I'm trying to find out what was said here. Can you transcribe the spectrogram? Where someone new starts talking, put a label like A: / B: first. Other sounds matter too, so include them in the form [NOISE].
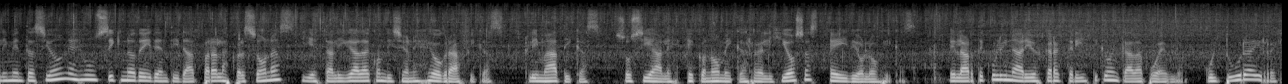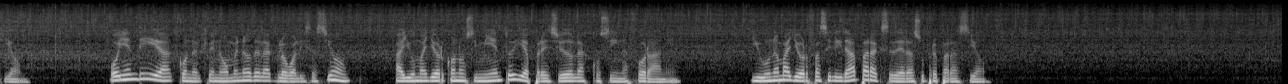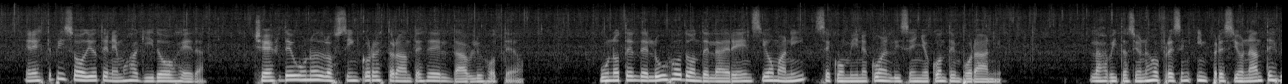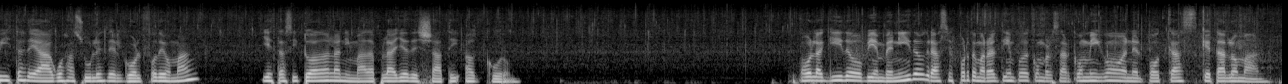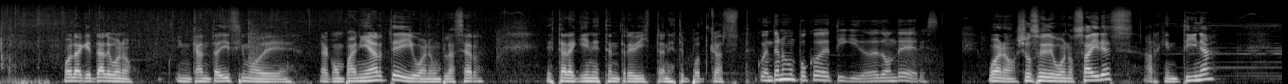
A: La alimentación es un signo de identidad para las personas y está ligada a condiciones geográficas, climáticas, sociales, económicas, religiosas e ideológicas. El arte culinario es característico en cada pueblo, cultura y región. Hoy en día, con el fenómeno de la globalización, hay un mayor conocimiento y aprecio de las cocinas foráneas y una mayor facilidad para acceder a su preparación. En este episodio tenemos a Guido Ojeda, chef de uno de los cinco restaurantes del W Hotel, un hotel de lujo donde la herencia omaní se combina con el diseño contemporáneo. Las habitaciones ofrecen impresionantes vistas de aguas azules del Golfo de Omán y está situado en la animada playa de Shati Al Kurum. Hola Guido, bienvenido. Gracias por tomar el tiempo de conversar conmigo en el podcast ¿Qué tal Oman?
B: Hola, ¿qué tal? Bueno, encantadísimo de, de acompañarte y bueno, un placer estar aquí en esta entrevista, en este podcast.
A: Cuéntanos un poco de ti, Guido. ¿De dónde eres?
B: Bueno, yo soy de Buenos Aires, Argentina,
